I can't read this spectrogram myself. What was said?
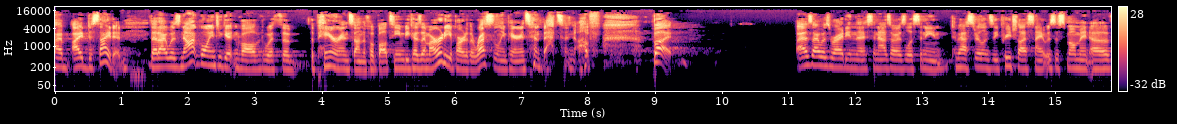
I, I, decided that I was not going to get involved with the, the parents on the football team because I'm already a part of the wrestling parents and that's enough. But as I was writing this and as I was listening to Pastor Lindsay preach last night, it was this moment of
